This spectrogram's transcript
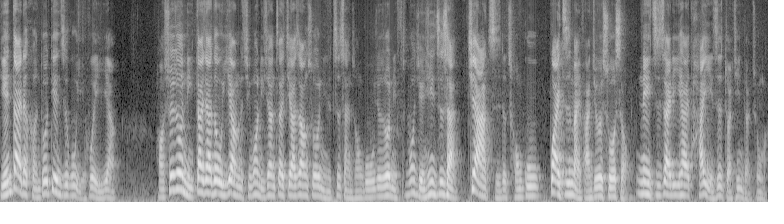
连带的很多电子股也会一样。好，所以说你大家都一样的情况底下，再加上说你的资产重估，就是说你风险性资产价值的重估，外资买盘就会缩手，内资再厉害，它也是短进短出嘛，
